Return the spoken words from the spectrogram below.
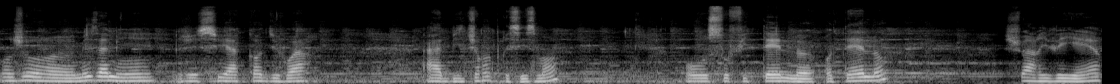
Bonjour euh, mes amis. Je suis à Côte d'Ivoire, à Abidjan précisément, au Sofitel Hôtel. Je suis arrivée hier.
